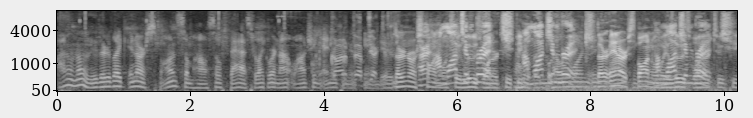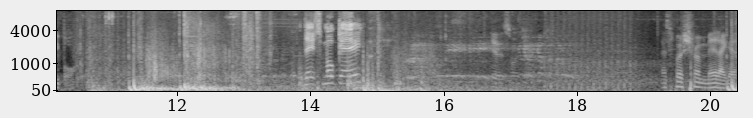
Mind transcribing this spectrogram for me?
I don't know, dude. They're like in our spawn somehow so fast. We're like we're not watching anything in this game, dude. They're in our spawn I'm once we watching lose one or two people. I'm watching no bridge. They're in our spawn when I'm we lose watching one or two people. They smoke A. Let's push from mid, I guess.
